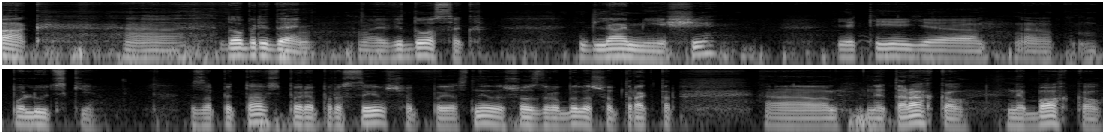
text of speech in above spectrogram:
Так, е, добрий день. Відосик для Міші, який е, по-людськи запитався, перепросив, щоб пояснили, що зробили, щоб трактор е, не тарахкав, не бахкав,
